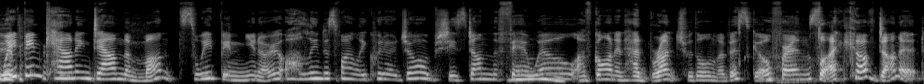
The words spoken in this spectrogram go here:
we'd been counting down the months. We'd been, you know, oh, Linda's finally quit her job. She's done the farewell. Mm. I've gone and had brunch with all my best girlfriends. Like, I've done it.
